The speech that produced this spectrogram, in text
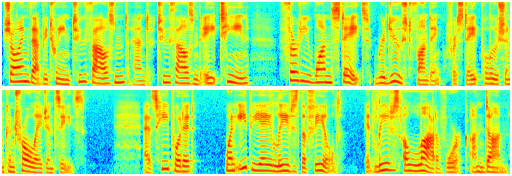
showing that between 2000 and 2018, 31 states reduced funding for state pollution control agencies. As he put it, when EPA leaves the field, it leaves a lot of work undone.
